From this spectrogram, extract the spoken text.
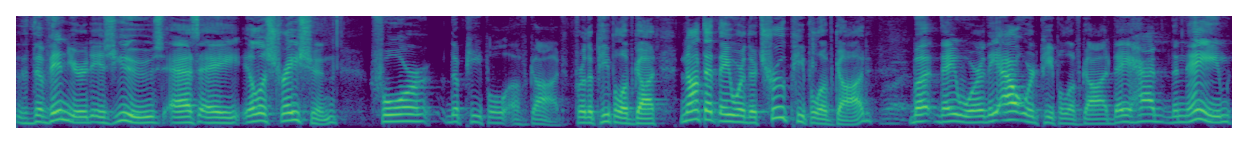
the vineyard is used as a illustration for the people of God. For the people of God. Not that they were the true people of God, right. but they were the outward people of God. They had the name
